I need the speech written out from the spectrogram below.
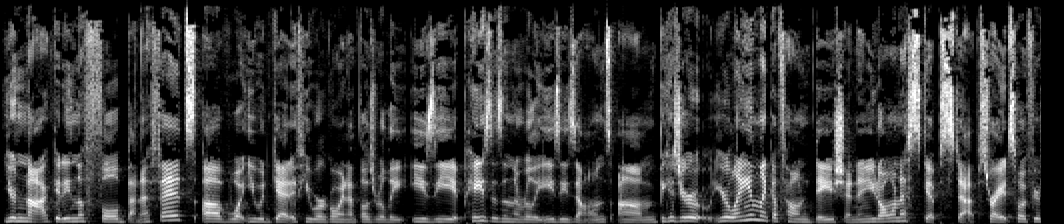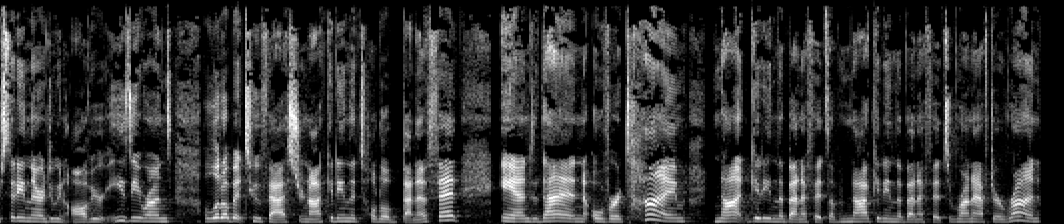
you're not getting the full benefits of what you would get if you were going at those really easy paces in the really easy zones um, because you're you're laying like a foundation and you don't want to skip steps, right? So if you're sitting there doing all of your easy runs a little bit too fast, you're not getting the total benefit, and then over time, not getting the benefits of not getting the benefits run after run,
